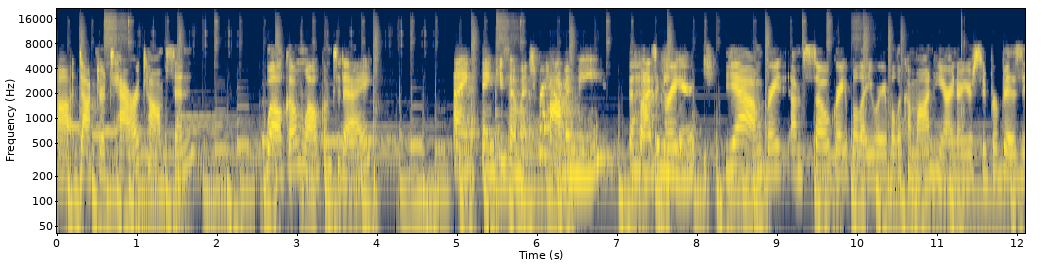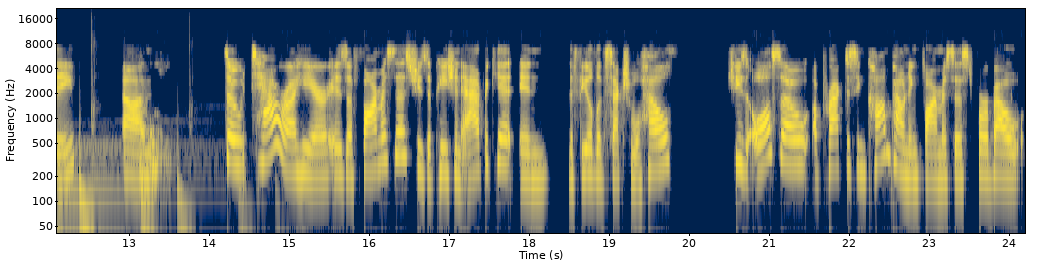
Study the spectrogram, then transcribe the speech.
uh, Dr. Tara Thompson. Welcome, welcome today. Hi, thank you so much for having me. Glad That's to be great. here. Yeah, I'm great. I'm so grateful that you were able to come on here. I know you're super busy. Um, So, Tara here is a pharmacist. She's a patient advocate in the field of sexual health. She's also a practicing compounding pharmacist for about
